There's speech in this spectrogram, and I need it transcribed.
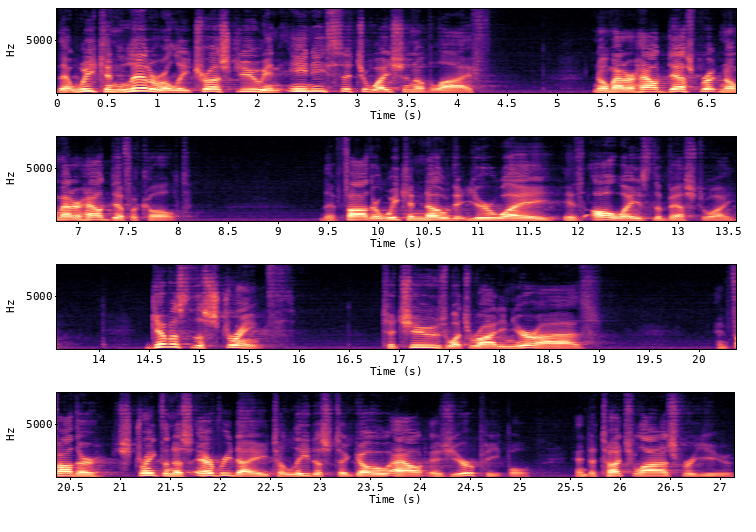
that we can literally trust you in any situation of life no matter how desperate, no matter how difficult, that Father, we can know that your way is always the best way. Give us the strength to choose what's right in your eyes. And Father, strengthen us every day to lead us to go out as your people and to touch lives for you.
